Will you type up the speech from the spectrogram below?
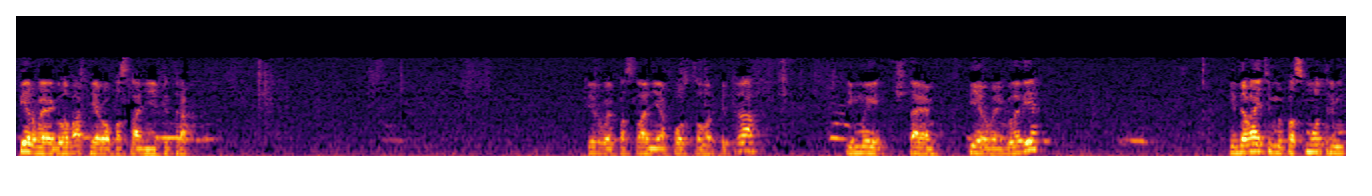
первая глава первого послания Петра. Первое послание апостола Петра, и мы читаем в первой главе. И давайте мы посмотрим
